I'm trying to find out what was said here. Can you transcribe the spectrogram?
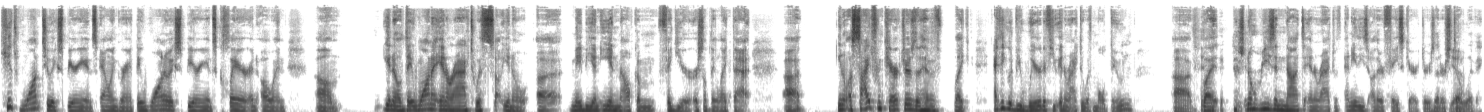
kids want to experience Alan Grant. They want to experience Claire and Owen. Um, you know, they want to interact with, you know, uh, maybe an Ian Malcolm figure or something like that. Uh, you know, aside from characters that have like, I think it would be weird if you interacted with Muldoon. Uh, but there's no reason not to interact with any of these other face characters that are still Yeah. living.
